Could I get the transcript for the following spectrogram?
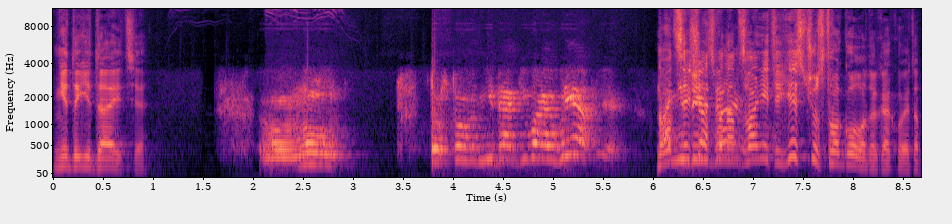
не доедаете? Ну, то, что не доодеваю, вряд ли. Но ну, вот сейчас вы нам звоните, есть чувство голода какое-то?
